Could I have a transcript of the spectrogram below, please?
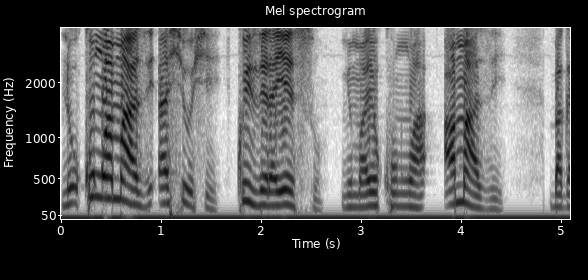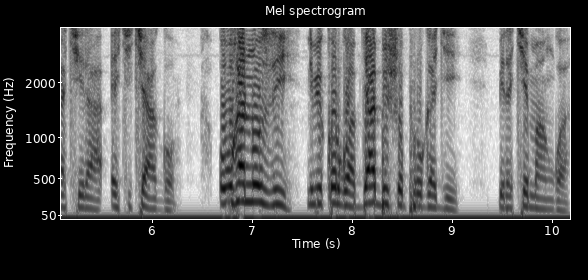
ni ukunywa amazi ashyushye kwizera yesu. Nyuma yo kunywa amazi bagakira iki cyago. Ubuhanuzi n'ibikorwa bya bishop rugagi birakemangwa.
